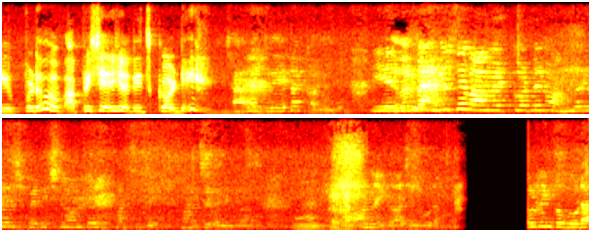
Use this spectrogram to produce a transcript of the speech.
ఇప్పుడు అప్రిషియేషన్ ఇచ్చుకోండి. చాలా గ్రేట్ అక్క నువ్వు. ఎవరి బ్యాంగిల్సే వాళ్ళు పెట్టుకోవట్లేదు అందరూ యూజ్ పెట్టించినావు అంటే మంచిది మంచిగా ఉంది గాజులు. ఉమ్, బాగున్నాయి గాజులు కూడా. కూల్ డ్రింక్ కూడా.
